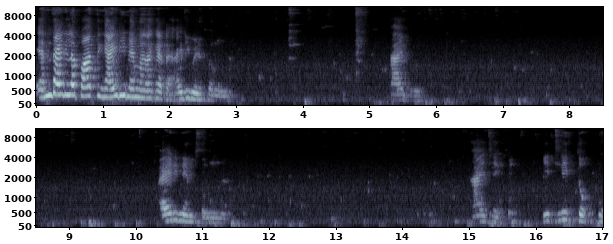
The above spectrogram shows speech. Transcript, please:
எந்த ஐடியில பாத்தீங்க? ஐடி நேம் தான் கேட்டேன். ஐடி நேம் சொல்லுங்க. ஹாய் ப்ரோ ஐடி நேம் சொல்லுங்க. ஹாய் ஜேகே இட்லி தொப்பு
